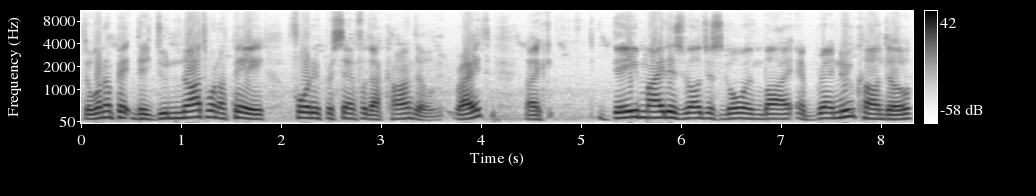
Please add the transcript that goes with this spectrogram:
They want to pay. They do not want to pay 40% for that condo, right? Like they might as well just go and buy a brand new condo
